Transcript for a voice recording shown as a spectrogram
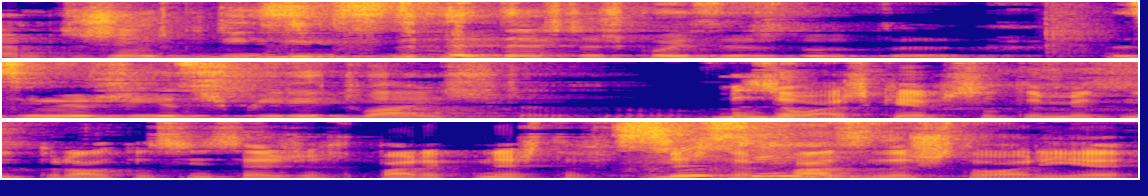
há muita gente que diz isso de- destas coisas do- de- das energias espirituais. portanto, não- Mas eu acho que é absolutamente natural que assim seja. Repara que nesta, Sim, nesta sim. fase da história,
